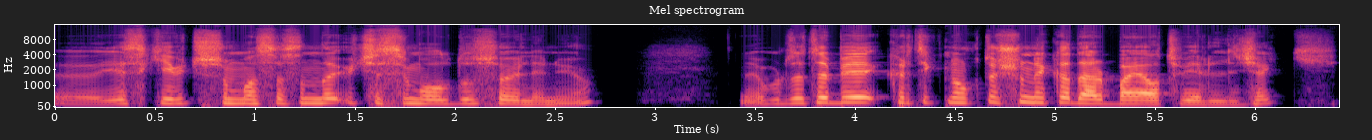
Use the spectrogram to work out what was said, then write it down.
Yasikevicius'un masasında 3 isim olduğu söyleniyor. Burada tabii kritik nokta şu ne kadar buyout verilecek.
